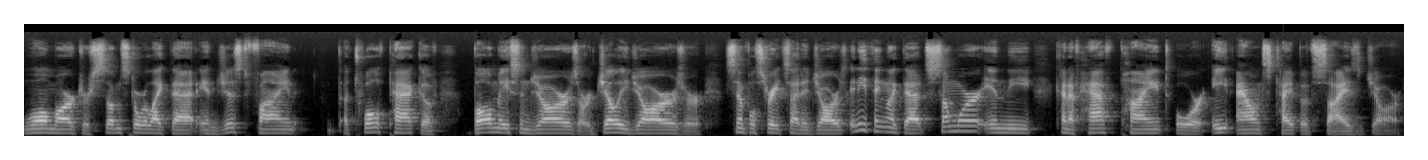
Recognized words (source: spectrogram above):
Walmart or some store like that and just find a 12 pack of ball mason jars or jelly jars or simple straight sided jars, anything like that, somewhere in the kind of half pint or eight ounce type of size jar.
